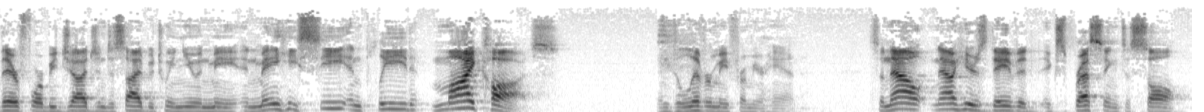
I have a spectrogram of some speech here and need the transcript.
therefore, be judge and decide between you and me, and may he see and plead my cause and deliver me from your hand. So now, now here's David expressing to Saul,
